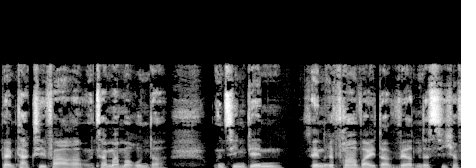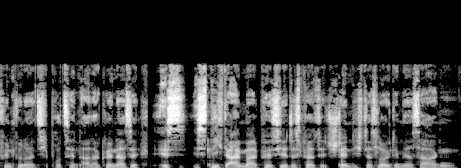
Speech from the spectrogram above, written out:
beim Taxifahrer und sagen, mach mal runter und singen den den Refrain weiter, werden das sicher 95 Prozent aller können. Also es ist nicht einmal passiert, es passiert ständig, dass Leute mir sagen,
